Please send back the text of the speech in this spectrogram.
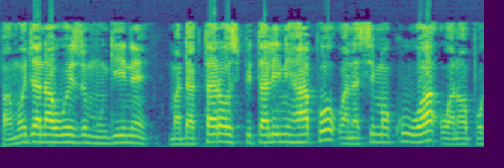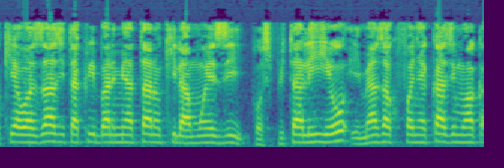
pamoja na uwezo mwingine. Madaktari wa hospitalini hapo wanasema kuwa wanawapokea wazazi takriban mia tano kila mwezi. Hospitali hiyo imeanza kufanya kazi mwaka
